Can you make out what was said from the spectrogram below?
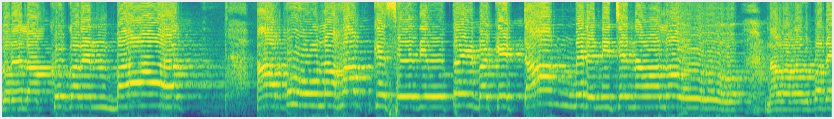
করে লক্ষ্য করেন, বাঘ আবু লাহাবকে ছেড়ে দিয়ে ওটাই বাকে মেরে নিচে নামালো। নামানোর পরে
